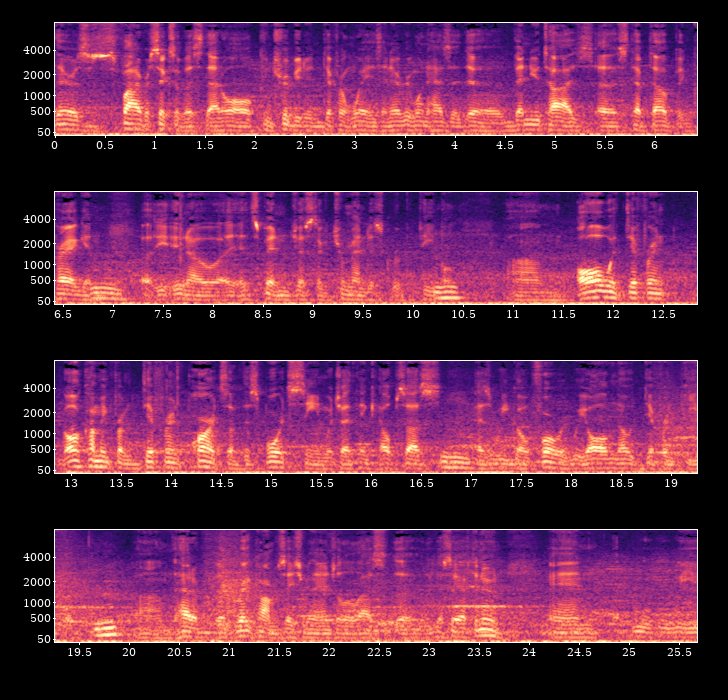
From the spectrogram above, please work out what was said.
there's five or six of us that all contribute in different ways, and everyone has a uh, venue ties uh, stepped up, and Craig, and uh, you know, it's been just a tremendous group of people, um, all with different all coming from different parts of the sports scene, which I think helps us as we go forward. We all know different people. Um, I had a, a great conversation with Angela last uh, yesterday afternoon, and we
